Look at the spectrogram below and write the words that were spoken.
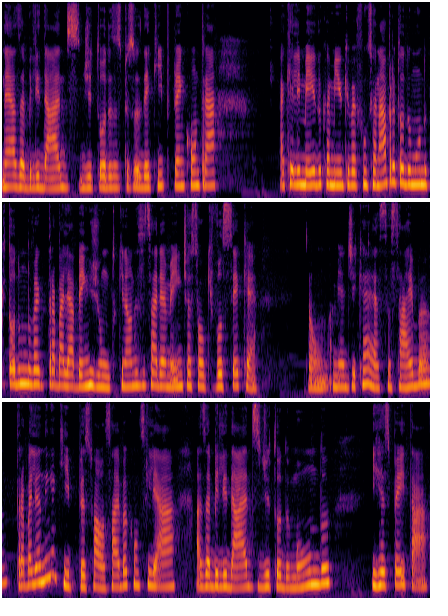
né, as habilidades de todas as pessoas da equipe para encontrar aquele meio do caminho que vai funcionar para todo mundo, que todo mundo vai trabalhar bem junto, que não necessariamente é só o que você quer. Então, a minha dica é essa: saiba, trabalhando em equipe, pessoal, saiba conciliar as habilidades de todo mundo e respeitar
